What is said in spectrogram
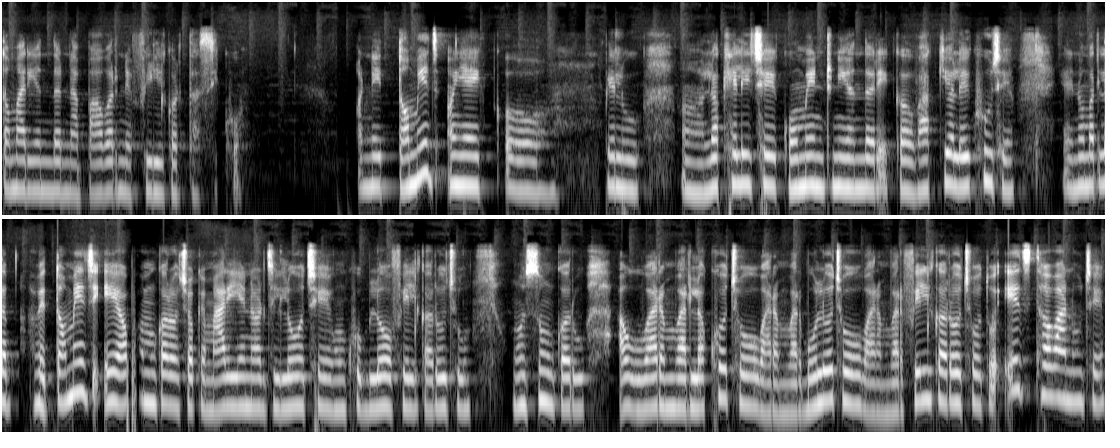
તમારી અંદરના પાવરને ફીલ કરતાં શીખો. અને તમે જ અહીંયા એક પેલું લખેલી છે, કોમેન્ટની અંદર એક વાક્ય લખ્યું છે. એનો મતલબ, હવે તમે જ એ અફમ કરો છો કે મારી એનર્જી લો છે, હું ખૂબ લો ફીલ કરું છું, હું શું કરું? આવું વારંવાર લખો છો, વારંવાર બોલો છો, વારંવાર ફીલ કરો છો, તો એ જ થવાનું છે.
